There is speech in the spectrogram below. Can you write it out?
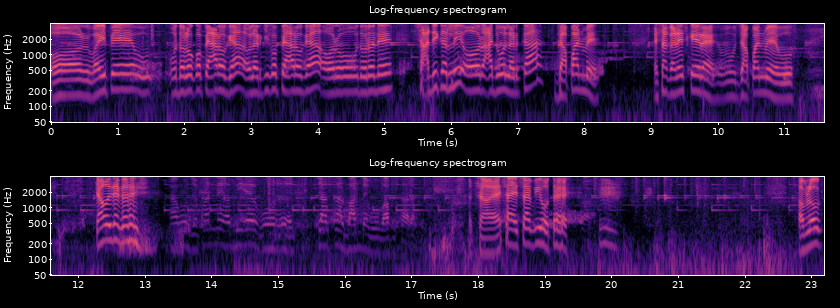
और वहीं पे वो दोनों को प्यार हो गया, वो लड़की को प्यार हो गया और वो दोनों ने शादी कर ली और आज वो लड़का जापान में, ऐसा गणेश कह रहा है, वो जापान में है वो। क्या बोलते हैं गणेश? हाँ वो जापान में अभी है और चार साल बाद में वो वापस आ रहा है। अच्छा ऐसा ऐसा भी होता है। हम लोग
